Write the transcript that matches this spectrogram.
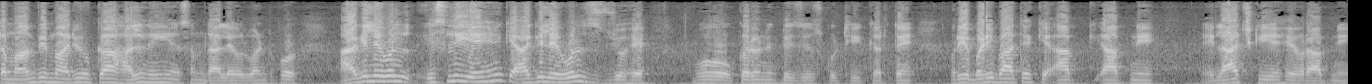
तमाम बीमारियों का हल नहीं है समदा लेवल वन टू फोर आगे लेवल इसलिए है कि आगे लेवल्स जो है, वो क्रोनिक डिज़ीज़ को ठीक करते हैं। और ये बड़ी बात है कि आप, आपने इलाज किए है और आपने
